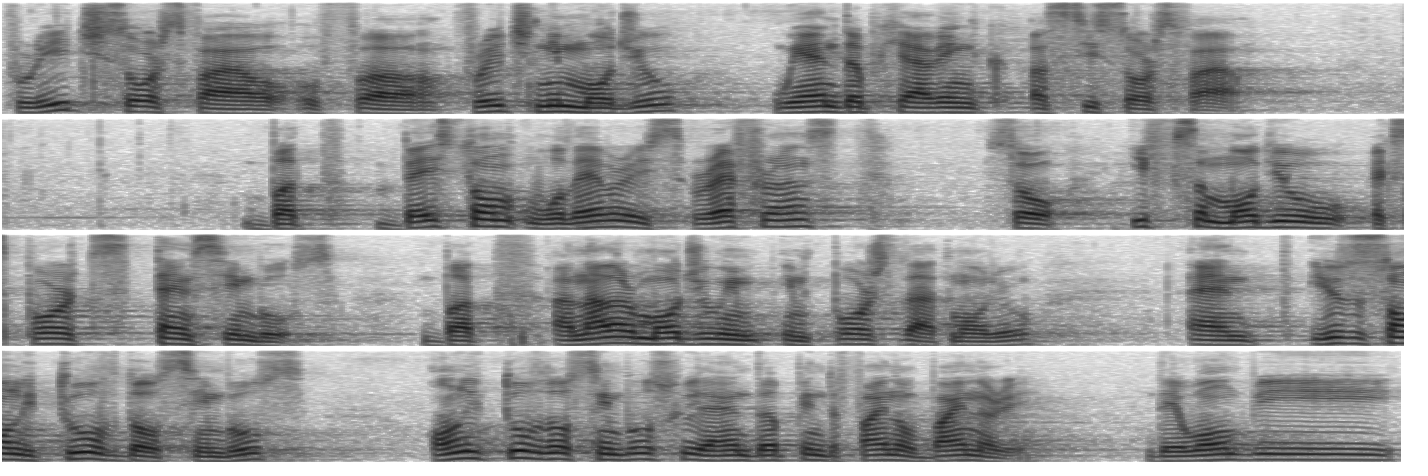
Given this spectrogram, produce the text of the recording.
for each source file of, uh, for each NIM module, we end up having a C source file. But based on whatever is referenced, so if some module exports 10 symbols, but another module imports that module and uses only two of those symbols, only two of those symbols will end up in the final binary. They won't be,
